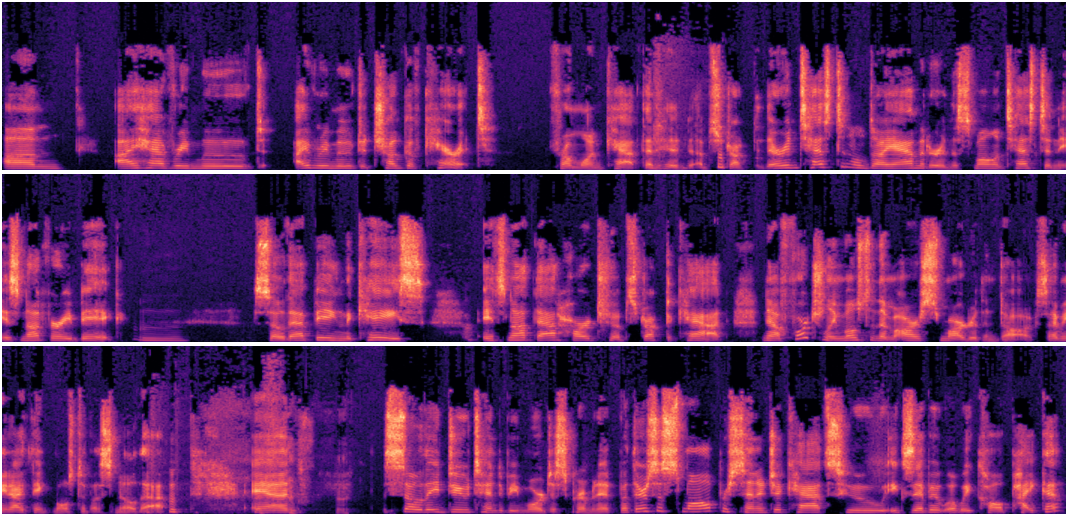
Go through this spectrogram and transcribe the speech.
Um, I have removed I removed a chunk of carrot from one cat that had obstructed. Their intestinal diameter in the small intestine is not very big. Mm. So, that being the case, it's not that hard to obstruct a cat. Now, fortunately, most of them are smarter than dogs. I mean, I think most of us know that. and so they do tend to be more discriminate. But there's a small percentage of cats who exhibit what we call pica,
